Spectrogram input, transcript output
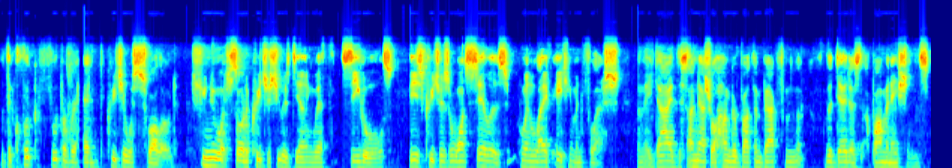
With a quick flip of her head, the creature was swallowed. She knew what sort of creature she was dealing with seagulls. These creatures were once sailors who in life ate human flesh. When they died, this unnatural hunger brought them back from the, the dead as abominations.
